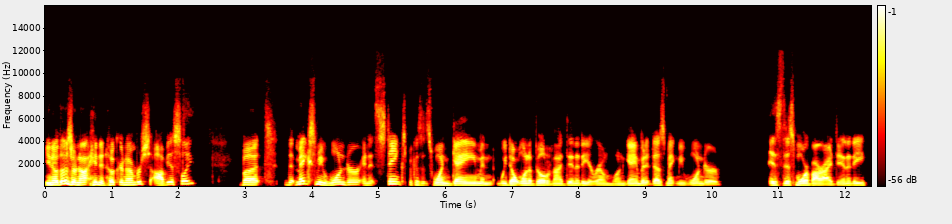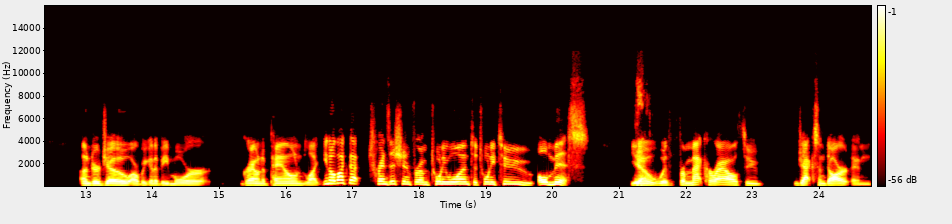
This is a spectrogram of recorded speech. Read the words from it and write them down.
You know, those are not Hendon Hooker numbers, obviously, but that makes me wonder, and it stinks because it's one game, and we don't want to build an identity around one game. But it does make me wonder: is this more of our identity under Joe? Are we going to be more ground and pound, like you know, like that transition from twenty one to twenty two, Ole Miss? You Yeah. know, with from Matt Corral to Jaxson Dart and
